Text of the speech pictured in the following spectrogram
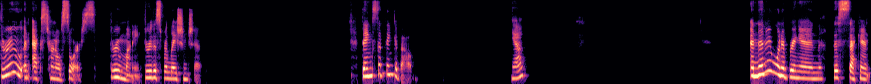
through an external source, through money, through this relationship? Things to think about. Yeah. And then I want to bring in this second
